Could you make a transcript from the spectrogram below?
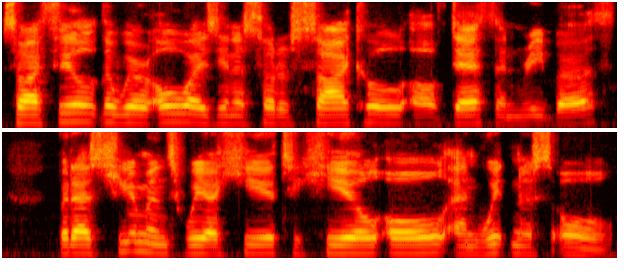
So I feel that we're always in a sort of cycle of death and rebirth. But as humans, we are here to heal all and witness all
